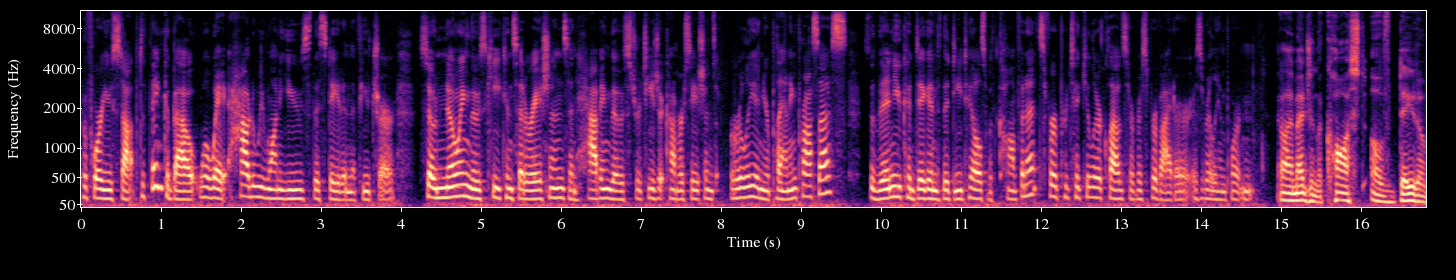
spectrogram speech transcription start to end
before you stop to think about, well, wait, how do we want to use this data in the future? So, knowing those key considerations and having those strategic conversations early in your planning process, so then you can dig into the details with confidence for a particular cloud service provider is really important. And I imagine the cost of data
